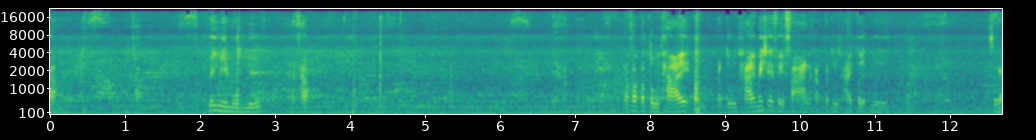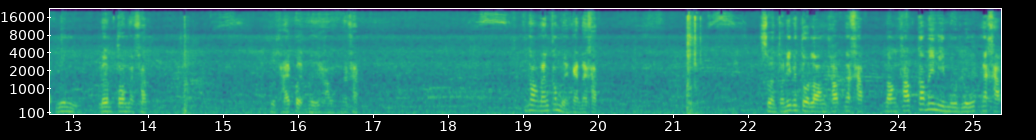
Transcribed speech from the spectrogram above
ดำนะครับ ไม่มีมูลลูปนะครับเนี่ยครับ แล้วก็ประตูท้ายประตูท้ายไม่ใช่ไฟฟ้านะครับ ประตูท้ายเปิดมือสำหรับรุ่นเริ่มต้นนะครับ ประตูท้ายเปิดมือเอานะครับ นอกนั้นก็เหมือนกันนะครับ ส่วนตัวนี้เป็นตัวรองท็อปนะครับรองท็อปก็ไม่มีมูลลูปนะครับ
